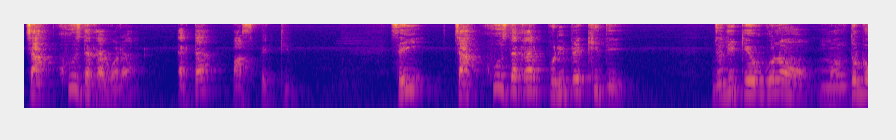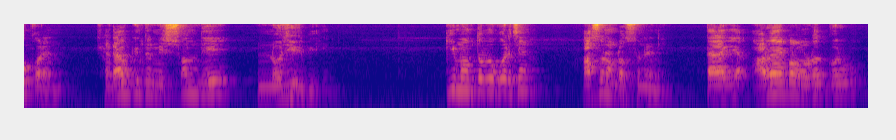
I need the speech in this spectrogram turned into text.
চাক্ষুষ দেখা করা একটা পার্সপেক্টিভ। সেই চাক্ষুষ দেখার পরিপ্রেক্ষিতে যদি কেউ কোনো মন্তব্য করেন, সেটাও কিন্তু নিঃসন্দেহে নজিরবিহীন। কী মন্তব্য করেছেন? আসুন আমরা শুনে নিই। তার আগে আরও একবার অনুরোধ করব,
